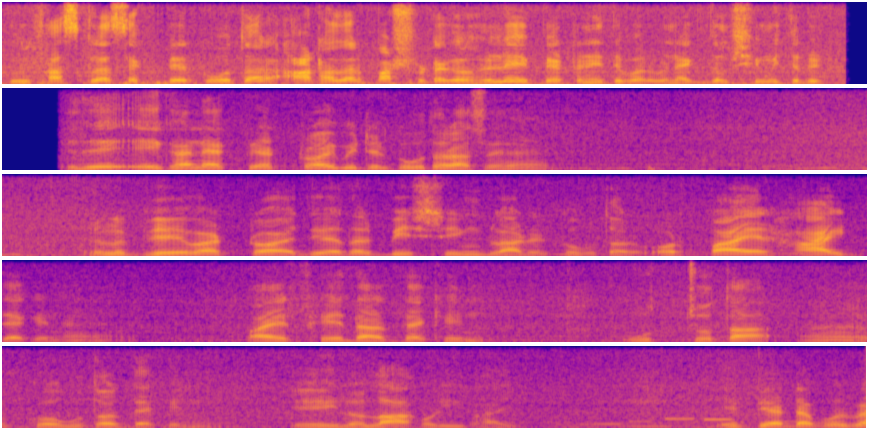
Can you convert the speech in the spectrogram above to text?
খুবই ফার্স্ট ক্লাস এক পেয়ার কবুতর, আট হাজার পাঁচশো টাকা হলে এই পেয়ারটা নিতে পারবেন, একদম সীমিত রেট যে এইখানে এক পেয়ার টয় বিটের কবুতর আছে হ্যাঁ? এগুলো গ্রেভ আর টয়, দুই হাজার বিশ রিং ব্লাডের কবুতর। ওর পায়ের হাইট দেখেন হ্যাঁ? পায়ের ফেদার দেখেন, উচ্চতা হ্যাঁ? কবুতর দেখেন। এই হলো লাহরি ভাই। এই পেয়ারটা পড়বে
